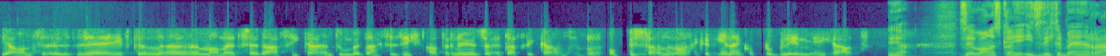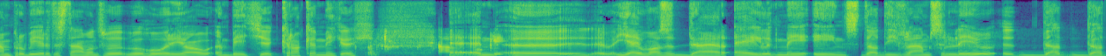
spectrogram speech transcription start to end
Ja, want uh, zij heeft een, uh, een man uit Zuid-Afrika en toen bedacht ze zich, had er nu een Zuid-Afrikaanse opgestaan, dan had ik er geen enkel probleem mee gehad. Ja. Zij, Wannes, kan je iets dichter bij een raam proberen te staan? Want we, we horen jou een beetje krakkemikkig. Ah, en eh, jij was het daar eigenlijk mee eens dat die Vlaamse leeuw, eh, dat, dat,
